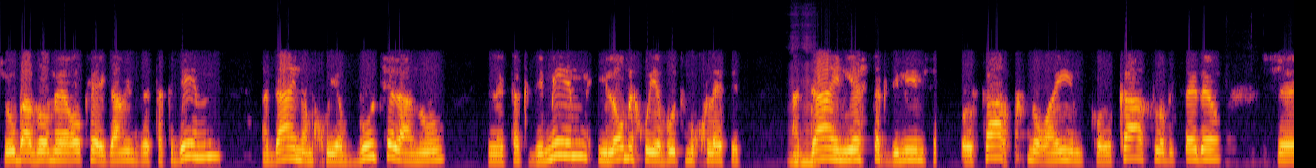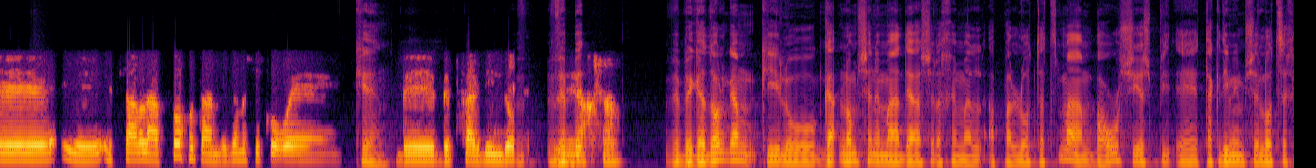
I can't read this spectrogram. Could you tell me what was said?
שהוא בא ואומר, אוקיי, גם אם זה תקדים, עדיין המחויבות שלנו לתקדימים היא לא מחויבות מוחלטת. Mm-hmm. עדיין יש תקדימים שכל כך נוראים, כל כך לא בסדר, שאפשר להפוך אותם, וזה מה שקורה כן. בפסק דין דומה וב... עכשיו. ובגדול גם, כאילו, גם, לא משנה מה הדעה שלכם על הפלות עצמם, ברור שיש uh, תקדימים שלא צריך,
